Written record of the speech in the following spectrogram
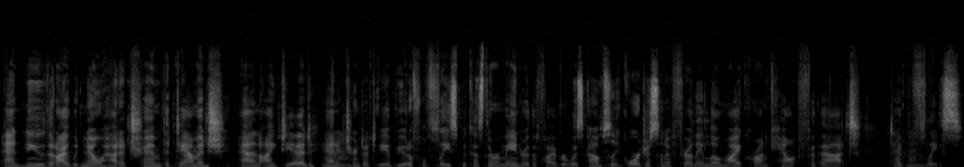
and knew that I would know how to trim the damage, and I did. And mm-hmm. it turned out to be a beautiful fleece because the remainder of the fiber was absolutely gorgeous and a fairly low micron count for that type mm-hmm. of fleece.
